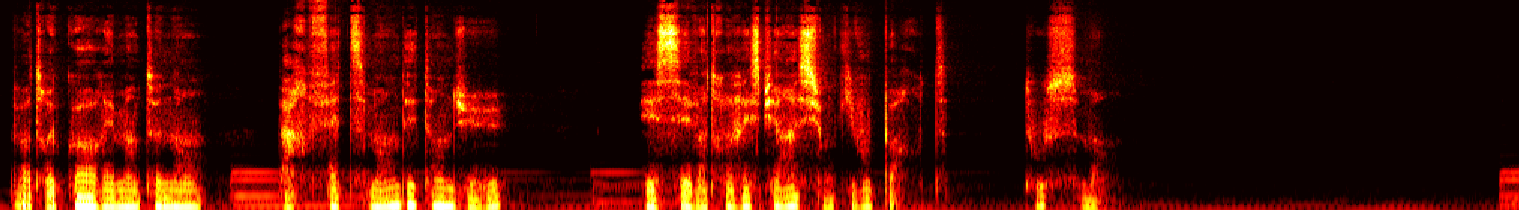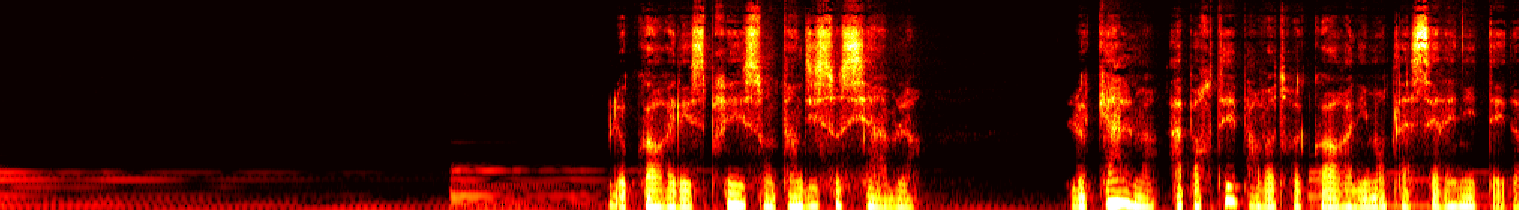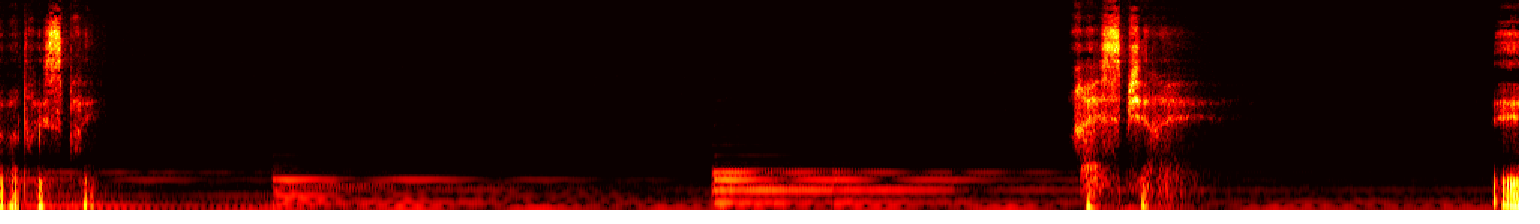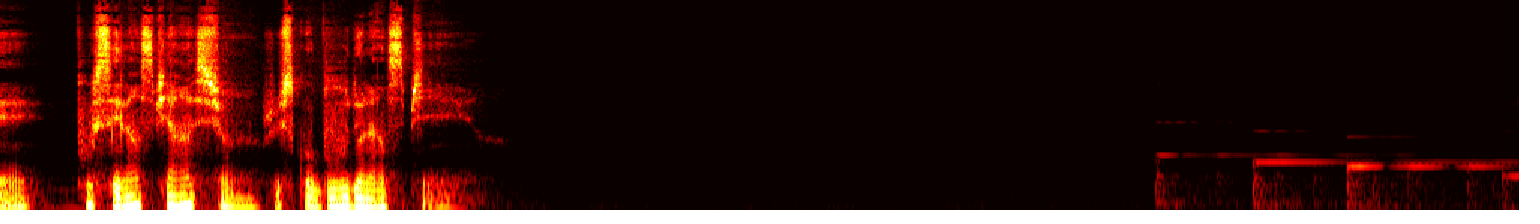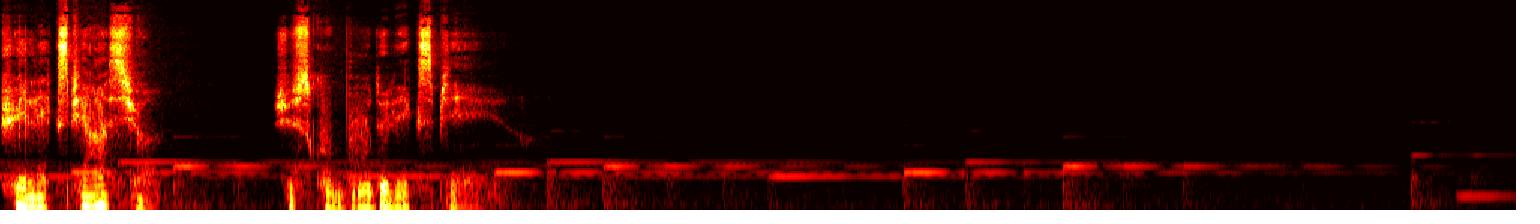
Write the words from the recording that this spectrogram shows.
Votre corps est maintenant parfaitement détendu et c'est votre respiration qui vous porte doucement. Le corps et l'esprit sont indissociables. Le calme apporté par votre corps alimente la sérénité de votre esprit. Respirez et poussez l'inspiration jusqu'au bout de l'inspire. L'expiration jusqu'au bout de l'expire.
